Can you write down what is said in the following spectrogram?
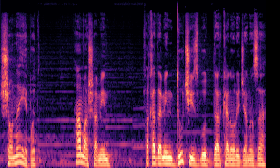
шонае буд. Ҳамаш ҳамин фақат ҳамин ду чиз буд дар канори ҷаноза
